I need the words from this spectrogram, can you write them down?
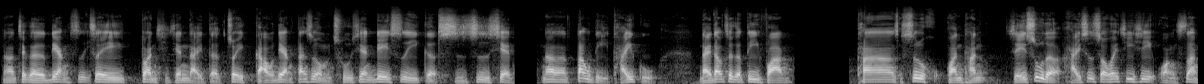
那这个量是这一段期间来的最高量。但是我们出现类似一个十字线，那到底台股？来到这个地方，它是反弹结束的，还是说会继续往上？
